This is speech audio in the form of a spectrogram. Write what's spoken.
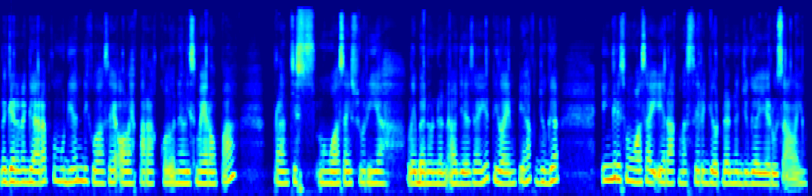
Negara-negara Arab kemudian dikuasai oleh para kolonialisme Eropa. Prancis menguasai Suriah, Lebanon, dan Aljazair. Di lain pihak juga Inggris menguasai Irak, Mesir, Jordan, dan juga Yerusalem.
